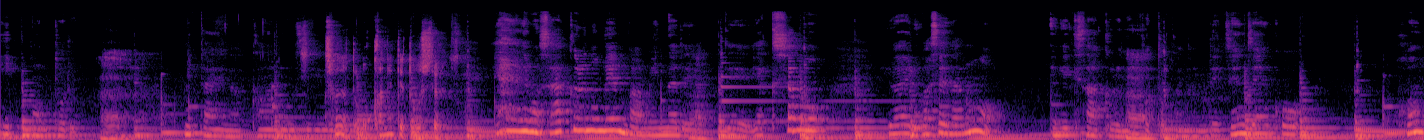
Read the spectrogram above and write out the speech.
に1本取る、みたいな感じ。それだとお金ってどうしてるんですか？いやでもサークルのメンバーみんなでやって、うん、役者もいわゆる早稲田の演劇サークルの子とかなんで、全然こう本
